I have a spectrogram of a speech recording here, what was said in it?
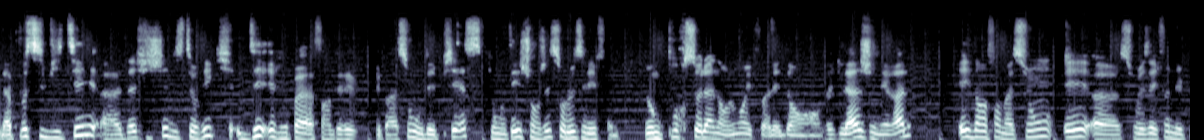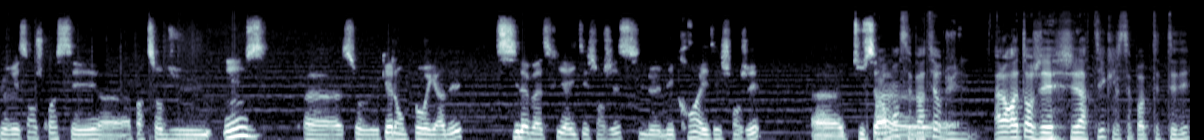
la possibilité euh, d'afficher l'historique des, répa- enfin, des ré- réparations ou des pièces qui ont été échangées sur le téléphone. Donc pour cela, normalement, il faut aller dans Réglages général et dans Informations. Et euh, sur les iPhones les plus récents, je crois c'est à partir du 11 euh, sur lequel on peut regarder si la batterie a été changée, si l'écran a été changé. Tout ça. Apparemment, c'est partir du. Alors attends, j'ai j'ai l'article, ça pourrait peut-être t'aider.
